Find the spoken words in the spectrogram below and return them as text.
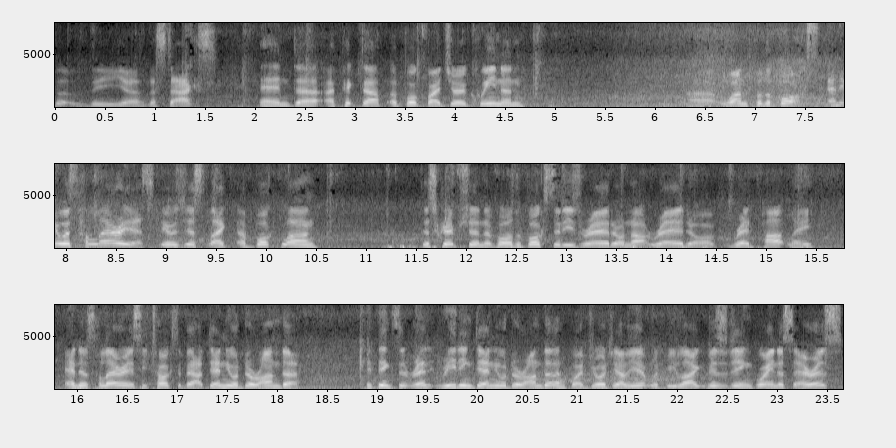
the the, uh, the stacks, and uh, I picked up a book by Joe Queenan, uh, one for the books, and it was hilarious. It was just like a book long description of all the books that he's read or not read or read partly, and it's hilarious. He talks about Daniel Deronda. He thinks that re- reading Daniel Deronda by George Eliot would be like visiting Buenos Aires.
